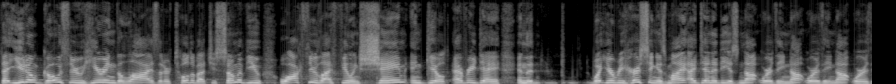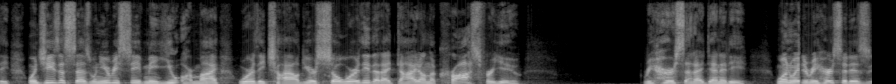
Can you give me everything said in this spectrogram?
that you don't go through hearing the lies that are told about you. Some of you walk through life feeling shame and guilt every day, and the what you're rehearsing is my identity is not worthy, not worthy, not worthy. When Jesus says, When you receive me, you are my worthy child. You're so worthy that I died on the cross for you. Rehearse that identity. One way to rehearse it is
